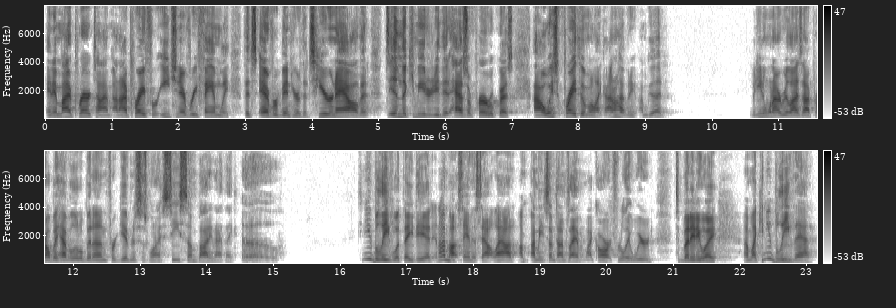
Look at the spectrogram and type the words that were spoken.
And in my prayer time, and I pray for each and every family that's ever been here, that's here now, that's in the community that has a prayer request, I always pray through them. I'm like, I don't have any, I'm good. But you know when I realize I probably have a little bit of unforgiveness is when I see somebody and I think, oh, can you believe what they did? And I'm not saying this out loud. I'm, i mean, sometimes I am in my car. It's really weird. To, but anyway, I'm like, can you believe that?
